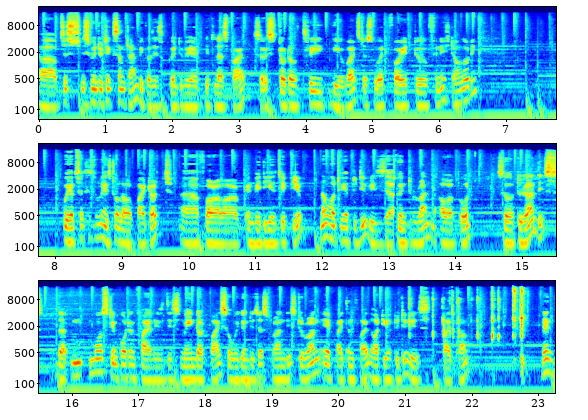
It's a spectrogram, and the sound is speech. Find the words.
uh, just it's going to take some time because it's going to be a bit less file so it's total 3 gigabytes just wait for it to finish downloading we have successfully installed our PyTorch uh, for our NVIDIA GPU. Now what we have to do is uh, going to run our code. So to run this, the most important file is this main.py. So we're going to just run this. To run a Python file, what you have to do is Python, then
